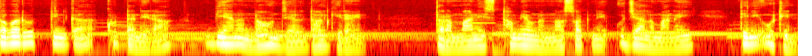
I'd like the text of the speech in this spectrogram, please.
तब रुत तिनका खुट्टानिर बिहान नहुन्जेल ढल्किरहन्। तर मानिस ठम्याउन नसक्ने उज्यालोमा नै तिनी उठिन्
